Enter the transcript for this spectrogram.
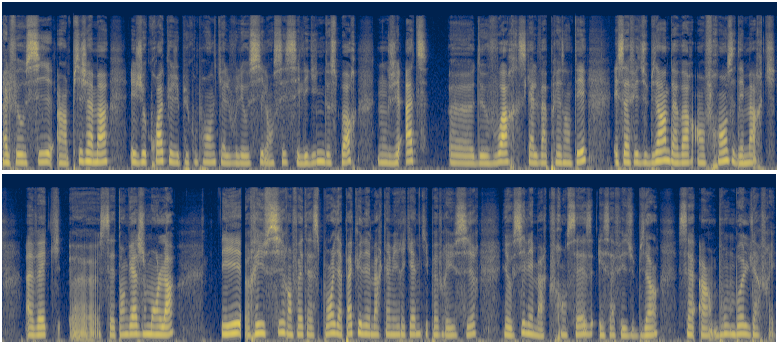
elle fait aussi un pyjama et je crois que j'ai pu comprendre qu'elle voulait aussi lancer ses leggings de sport. Donc j'ai hâte euh, de voir ce qu'elle va présenter. Et ça fait du bien d'avoir en France des marques avec euh, cet engagement-là et réussir en fait à ce point. Il n'y a pas que les marques américaines qui peuvent réussir, il y a aussi les marques françaises et ça fait du bien. C'est un bon bol d'air frais.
